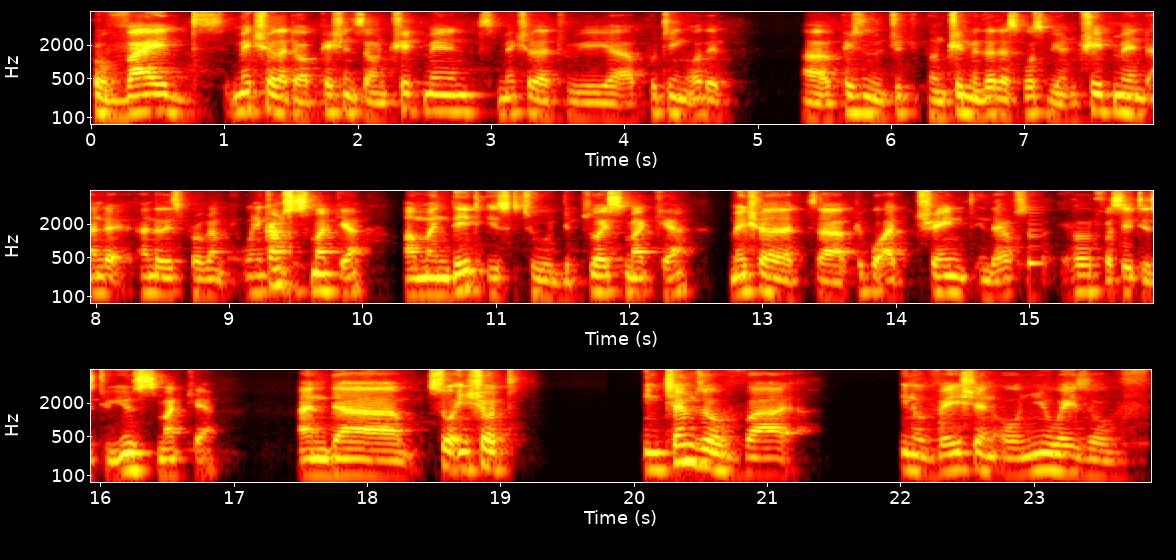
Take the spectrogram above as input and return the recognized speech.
provide, make sure that our patients are on treatment, make sure that we are putting all the uh, patients on, treatment that are supposed to be on treatment under, under this program. When it comes to smart care, our mandate is to deploy smart care, make sure that uh, people are trained in the health, health facilities to use smart care. And uh, so in short, in terms of uh, innovation or new ways of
